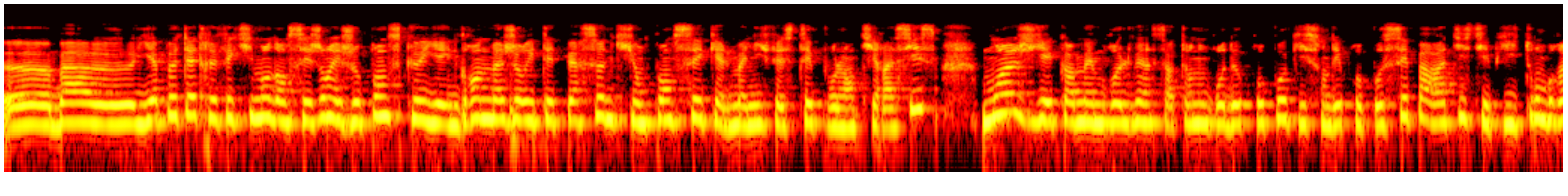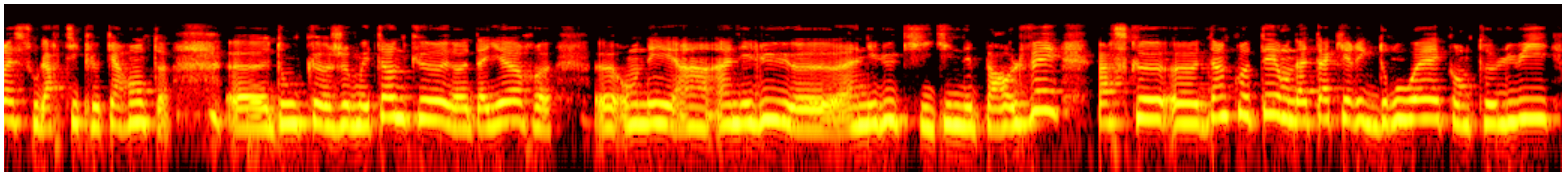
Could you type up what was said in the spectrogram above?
euh, bah, euh, il y a peut-être effectivement dans ces gens, et je pense qu'il y a une grande majorité de personnes qui ont pensé qu'elles manifestaient pour l'antiracisme. Moi, j'y ai quand même relevé un certain nombre de propos qui sont des propos séparatistes et qui tomberaient sous l'article 40. donc, je m'étonne que d'ailleurs, on ait un, élu, un élu qui, qui n'est pas relevé, parce que d'un côté, on attaque Éric Drouet quand lui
